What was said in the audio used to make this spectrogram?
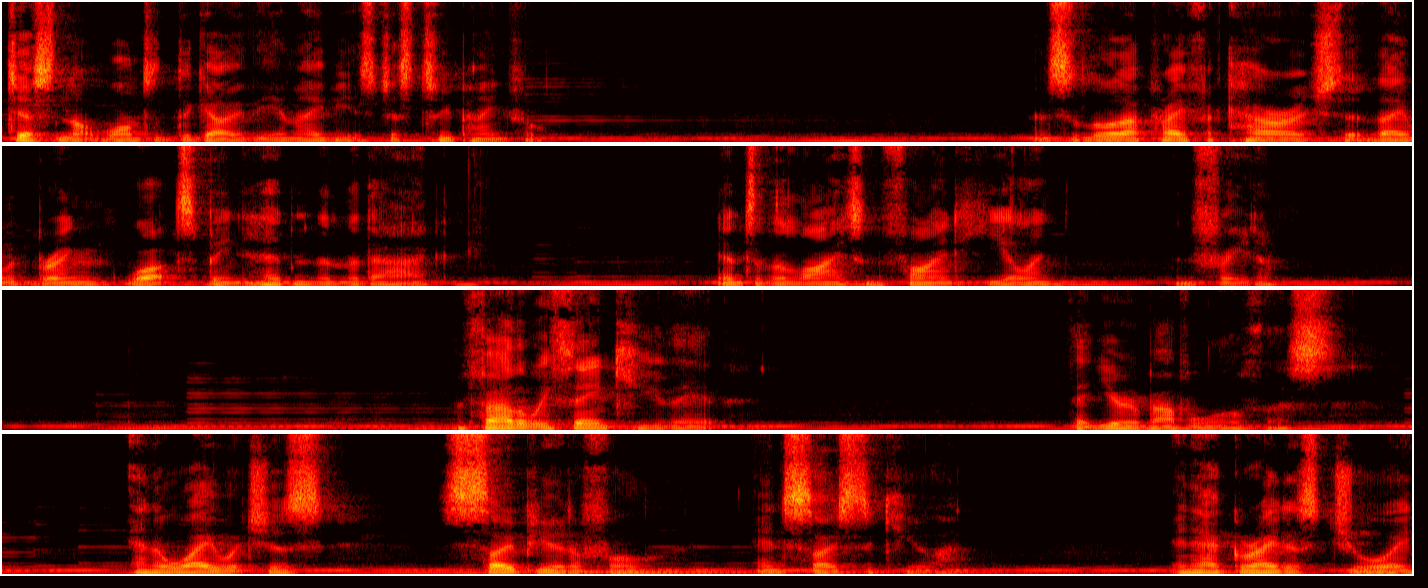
just not wanted to go there. Maybe it's just too painful. And so, Lord, I pray for courage that they would bring what's been hidden in the dark into the light and find healing and freedom. And Father, we thank you that, that you're above all of this in a way which is so beautiful and so secure. And our greatest joy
